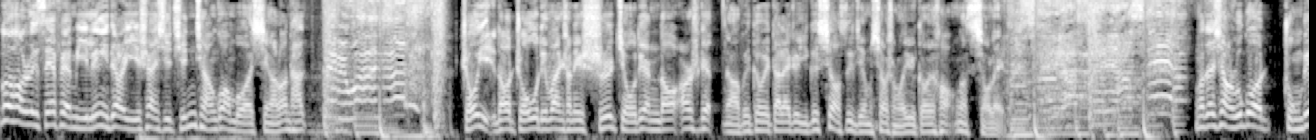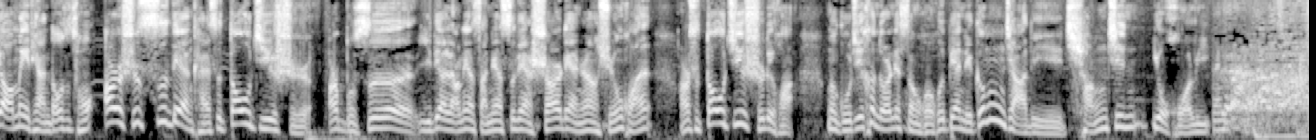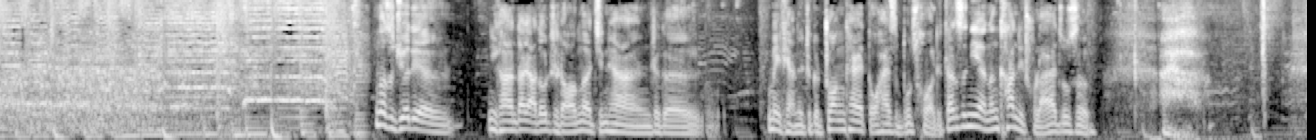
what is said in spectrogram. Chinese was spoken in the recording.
各位好，这里是 FM 一零一点一陕西秦腔广播西安论坛，周一到周五的晚上的十九点到二十点啊，为各位带来这一个小时的节目《笑声雷雨》。各位好，我是小雷。我在想，如果钟表每天都是从二十四点开始倒计时，而不是一点、两点、三点、四点、十二点这样循环，而是倒计时的话，我估计很多人的生活会变得更加的强劲有活力。我是觉得，你看大家都知道，我今天这个每天的这个状态都还是不错的，但是你也能看得出来，就是，哎呀，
